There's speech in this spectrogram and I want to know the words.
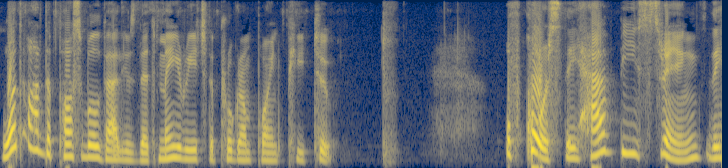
what are the possible values that may reach the program point P2? Of course, they have be strings, they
